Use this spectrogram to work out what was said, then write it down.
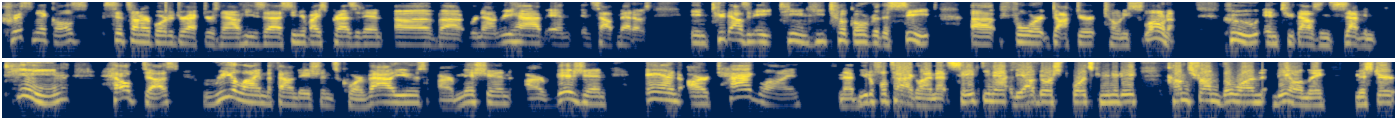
Chris Nichols sits on our board of directors now. He's uh, senior vice president of uh, Renown Rehab and in South Meadows. In 2018, he took over the seat uh, for Dr. Tony Slonim, who in 2017 helped us realign the foundation's core values, our mission, our vision, and our tagline. And that beautiful tagline, that safety net, the outdoor sports community, comes from the one, the only, Mr.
